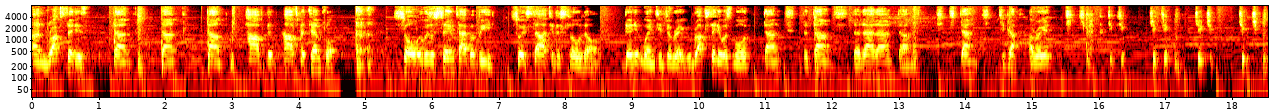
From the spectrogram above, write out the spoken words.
and Rocksteady's dunk, dunk, dunk, half the half the tempo. so it was the same type of beat. So it started to slow down. Then it went into reggae. Rocksteady was more dunk, the dunk, da da da dunk, dunk, chicka, a reggae, chick chick chick chick chick chick chick chick chick chick.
